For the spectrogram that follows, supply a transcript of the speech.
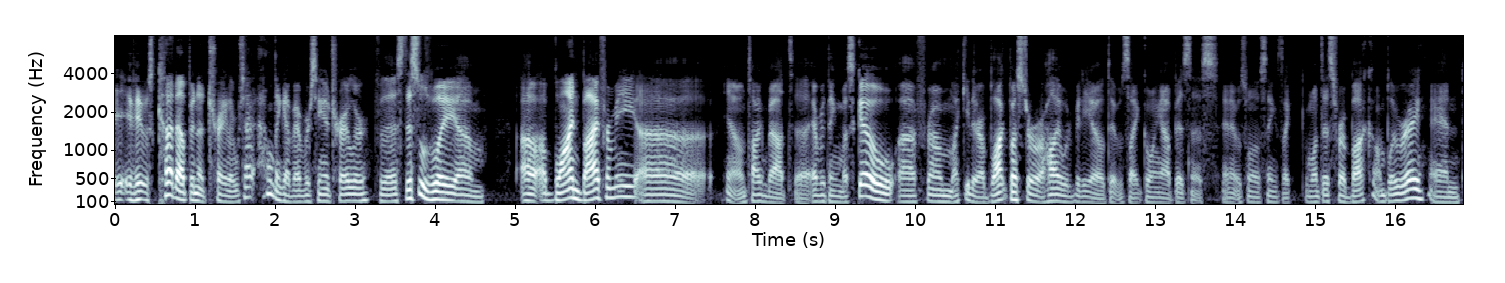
if it was cut up in a trailer, which I, I don't think I've ever seen a trailer for this. This was way um, a, a blind buy for me. Uh, you know, I'm talking about uh, everything must go uh, from like either a blockbuster or a Hollywood video that was like going out of business, and it was one of those things like, you want this for a buck on Blu-ray, and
